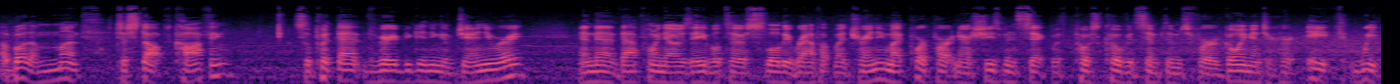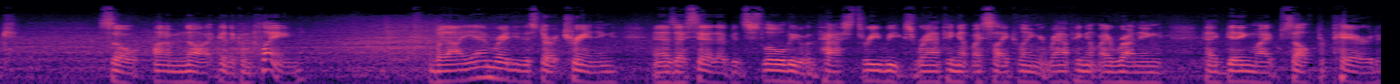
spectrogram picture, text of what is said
about a month to stop coughing. So put that at the very beginning of January. And then at that point, I was able to slowly ramp up my training. My poor partner, she's been sick with post COVID symptoms for going into her eighth week. So I'm not going to complain. But I am ready to start training. And as I said, I've been slowly over the past three weeks ramping up my cycling, ramping up my running, kind of getting myself prepared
